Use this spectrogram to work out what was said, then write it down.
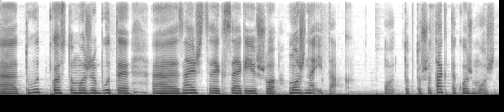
Е, тут просто може бути, е, знаєш, це як серії, що можна і так. От, Тобто, що так також можна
